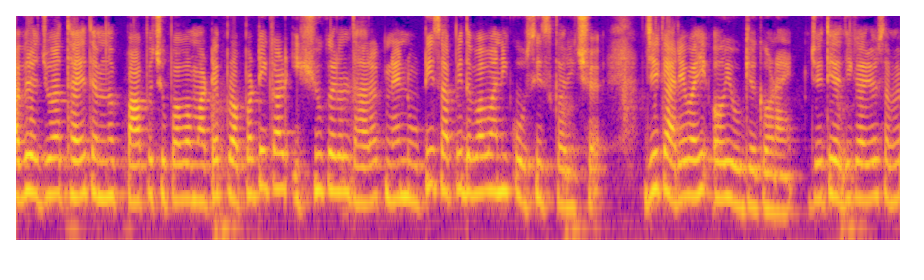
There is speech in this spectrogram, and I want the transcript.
આવી રજૂઆત થાય તેમનો પાપ છુપાવવા માટે પ્રોપર્ટી કાર્ડ ઇસ્યુ કરેલ ધારકને નોટિસ આપી દબાવવાની કોશિશ કરી છે, જે કાર્યવાહી અયોગ્ય ગણાય. જેથી અધિકારીઓ સામે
